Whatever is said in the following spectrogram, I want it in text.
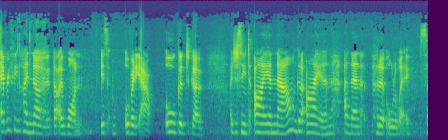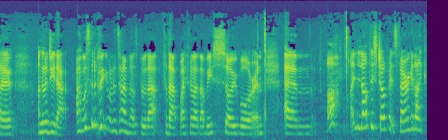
everything I know that I want is already out. All good to go. I just need to iron now. I'm going to iron and then put it all away. So I'm to do that I was gonna put you on a time lapse for that, for that, but I feel like that'd be so boring. Um, oh, I love this jumper. It's very like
